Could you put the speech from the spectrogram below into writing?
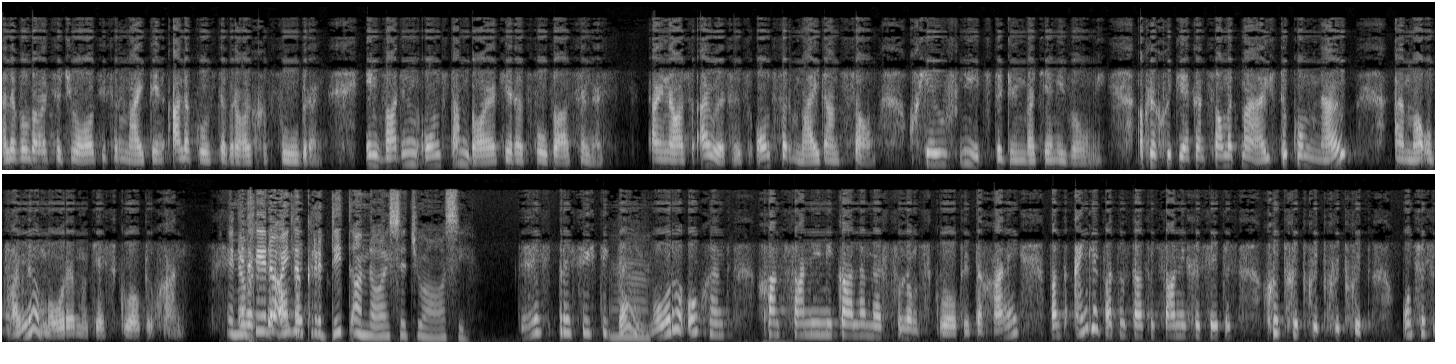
Hulle wil daai situasie vermy ten alle koste vir daai gevoel bring. En wat doen ons dan baie keer as volwassenes? En as ouers is ons vermy dan saam. Ag jy hoef nie iets te doen wat jy nie wil nie. Okay, goed, jy kan saam met my huis toe kom nou, uh, maar onthou nou môre moet jy skool toe gaan. En dan gee jy nou eintlik krediet aan daai situasie. Dis presies die ding. Mm. Môreoggend gaan Sunny nie kalmer voel om skool toe te gaan nie, want eintlik wat ons daar vir Sunny gesê het is, goed, goed, goed, goed, goed. Ons is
